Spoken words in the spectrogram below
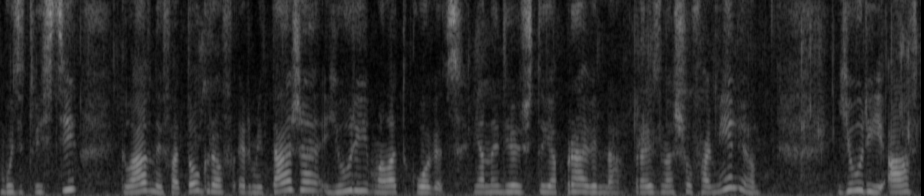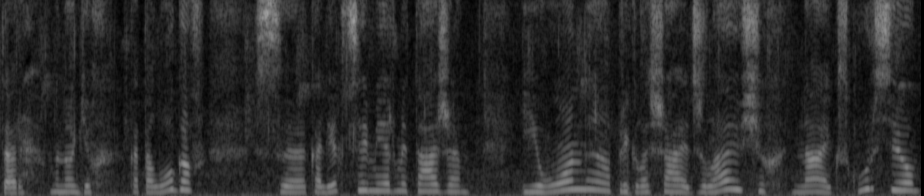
будет вести главный фотограф Эрмитажа Юрий Молотковец. Я надеюсь, что я правильно произношу фамилию. Юрий – автор многих каталогов с коллекциями Эрмитажа. И он приглашает желающих на экскурсию,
